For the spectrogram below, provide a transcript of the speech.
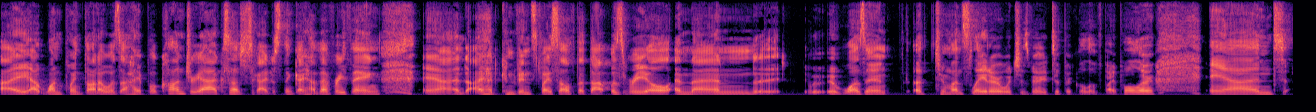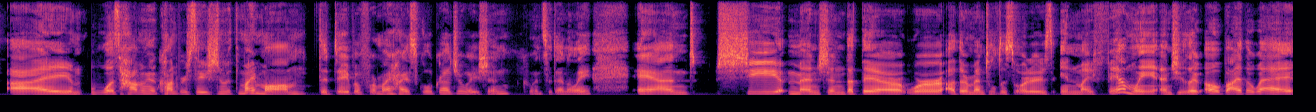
I at one point thought I was a hypochondriac, so I was just like, I just think I have everything, and I had convinced myself that that was real, and then it wasn't uh, two months later, which is very typical of bipolar. And I was having a conversation with my mom the day before my high school graduation, coincidentally. And she mentioned that there were other mental disorders in my family. And she's like, Oh, by the way,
